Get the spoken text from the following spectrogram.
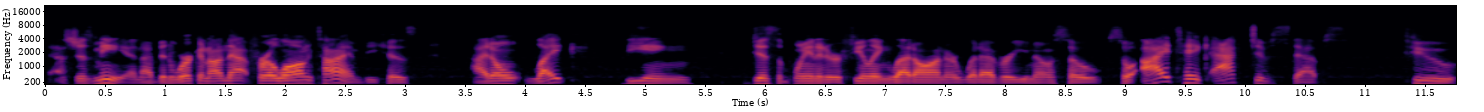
that's just me, and I've been working on that for a long time because I don't like being disappointed or feeling let on or whatever, you know. So so I take active steps to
